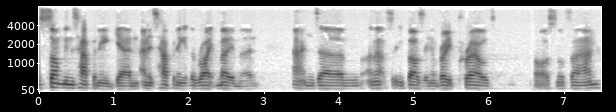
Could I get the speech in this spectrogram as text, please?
something's happening again, and it's happening at the right moment. And um, I'm absolutely buzzing. I'm very proud Arsenal fan.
